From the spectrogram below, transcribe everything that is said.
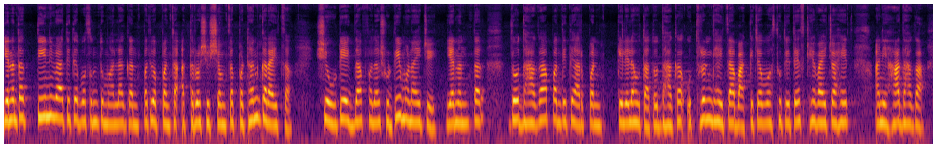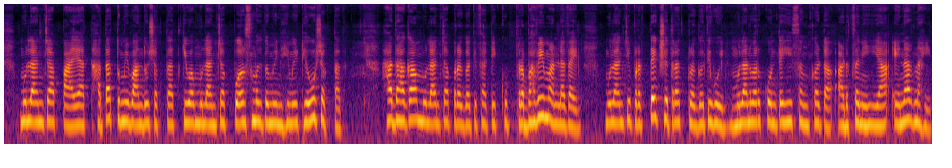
यानंतर तीन वेळा तिथे बसून तुम्हाला गणपती बाप्पांचा अथर्व शिष्यमचं पठण करायचं. शेवटी एकदा फलश्रुती म्हणायची. यानंतर जो धागा आपण तिथे अर्पण केलेला होता तो धागा उचलून घ्यायचा. बाकीच्या वस्तू तिथेच ठेवायच्या आहेत. आणि हा धागा मुलांच्या पायात हातात तुम्ही बांधू शकतात किंवा मुलांच्या पर्समध्ये तुम्ही नेहमी ठेवू शकतात. हा धागा मुलांच्या प्रगतीसाठी खूप प्रभावी मानला जाईल. मुलांची प्रत्येक क्षेत्रात प्रगती होईल. मुलांवर कोणतेही संकट अडचणी या येणार नाहीत.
